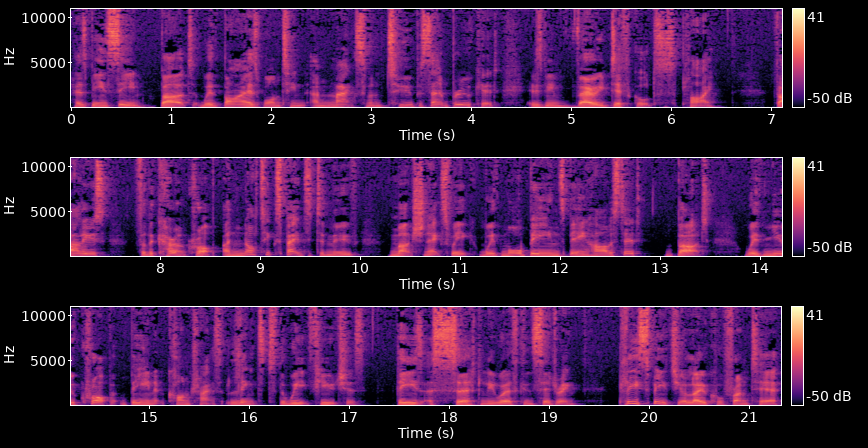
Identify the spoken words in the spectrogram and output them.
has been seen, but with buyers wanting a maximum 2% bruchid, it has been very difficult to supply. Values for the current crop are not expected to move much next week, with more beans being harvested, but with new crop bean contracts linked to the wheat futures, these are certainly worth considering. Please speak to your local frontier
